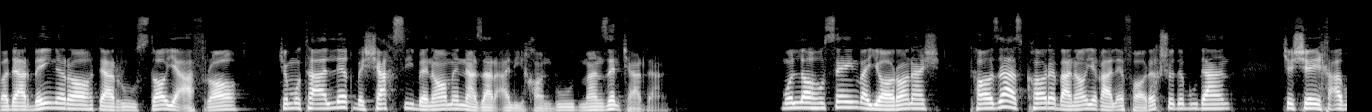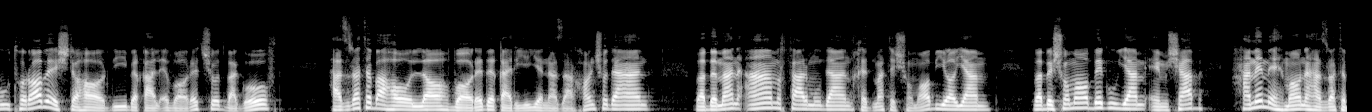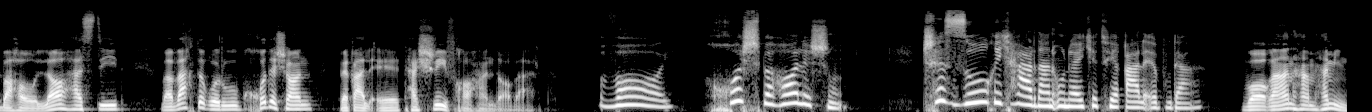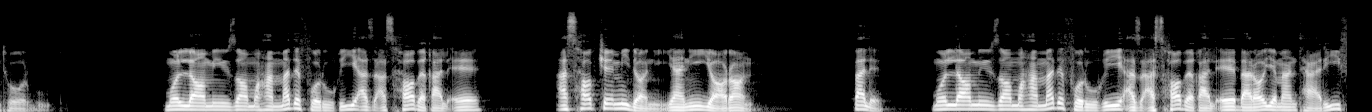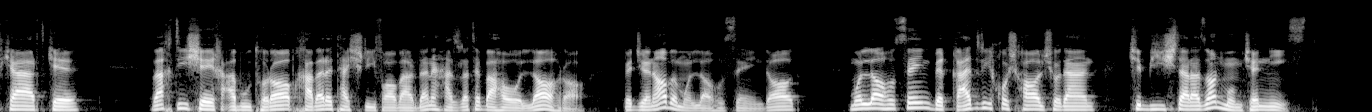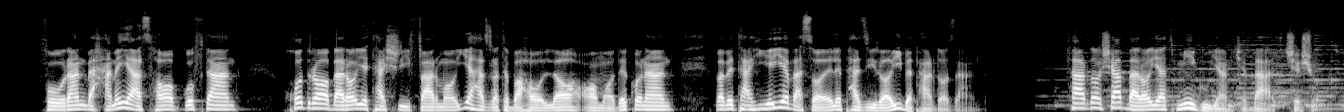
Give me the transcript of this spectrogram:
و در بین راه در روستای افرا که متعلق به شخصی به نام نظر علی خان بود منزل کردند. ملا حسین و یارانش تازه از کار بنای قلعه فارغ شده بودند که شیخ ابو تراب اشتهاردی به قلعه وارد شد و گفت حضرت بهاءالله وارد قریه نظرخان شدند و به من امر فرمودند خدمت شما بیایم و به شما بگویم امشب همه مهمان حضرت بهاءالله هستید و وقت غروب خودشان به قلعه تشریف خواهند آورد. وای خوش به حالشون! چه ذوقی کردن اونایی که توی قلعه بودن! واقعا هم همین طور بود. ملا میرزا محمد فروغی از اصحاب قلعه اصحاب که میدانی یعنی یاران. بله ملا میرزا محمد فروغی از اصحاب قلعه برای من تعریف کرد که وقتی شیخ ابو تراب خبر تشریف آوردن حضرت بهاءالله را به جناب ملا حسین داد ملا حسین به قدری خوشحال شدند که بیشتر از آن ممکن نیست. فورا به همه اصحاب گفتند خود را برای تشریف فرمایی حضرت بهاءالله آماده کنند و به تهیه وسایل پذیرایی بپردازند. فردا شب برایت می‌گویم که بعد چه شد.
